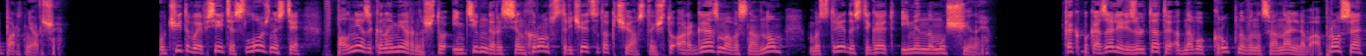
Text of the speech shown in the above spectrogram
у партнерши. Учитывая все эти сложности, вполне закономерно, что интимный рассинхрон встречается так часто, и что оргазма в основном быстрее достигают именно мужчины. Как показали результаты одного крупного национального опроса,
